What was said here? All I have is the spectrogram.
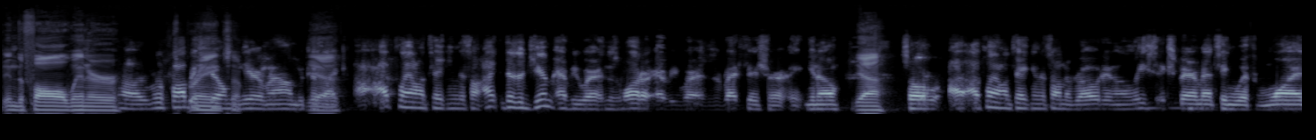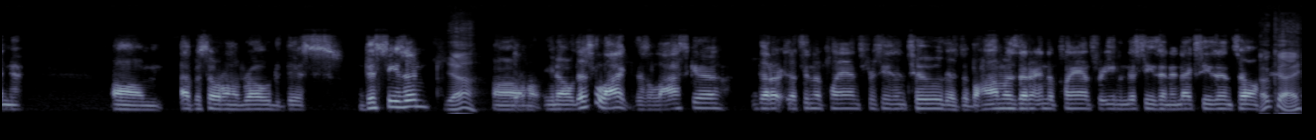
in the fall, winter. uh, we'll probably Spring, film so- year round because Yeah. like I, I plan on taking this on I, there's a gym everywhere and there's water everywhere there's a redfish or you know Yeah. so I, I plan on taking this on the road and at least experimenting with one um episode on the road this this season Yeah. Uh, you know, there's a lot. There's Alaska that are that's in the plans for season two. There's the Bahamas that are in the plans for even this season and next season. So Okay.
